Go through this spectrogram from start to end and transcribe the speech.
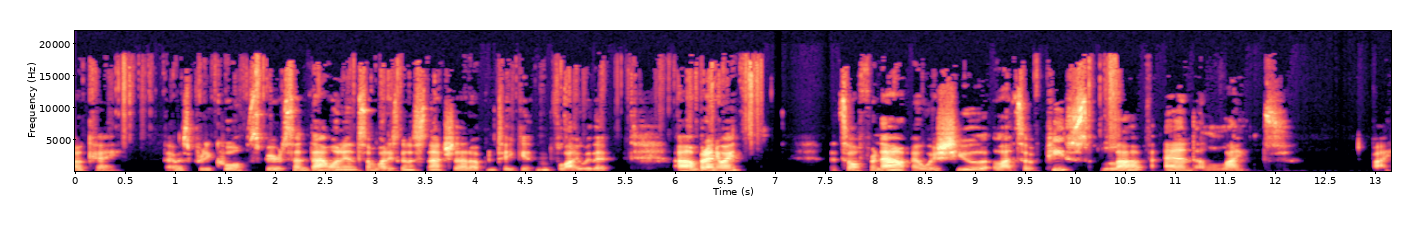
Okay, that was pretty cool. Spirit sent that one in. Somebody's going to snatch that up and take it and fly with it. Um, but anyway, that's all for now. I wish you lots of peace, love, and light. Bye.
